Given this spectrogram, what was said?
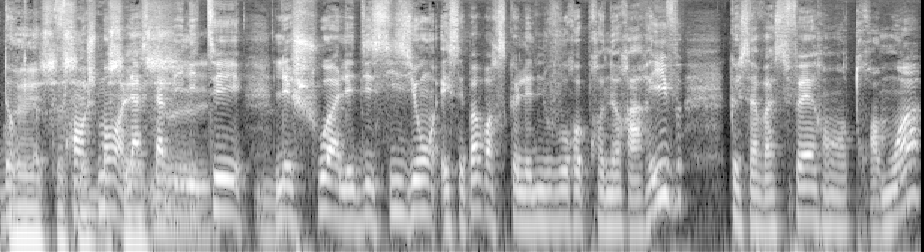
Donc Oui, euh, ça, c'est- franchement, la stabilité, les choix, les décisions, et c'est pas parce que les nouveaux repreneurs arrivent que ça va se faire en trois mois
